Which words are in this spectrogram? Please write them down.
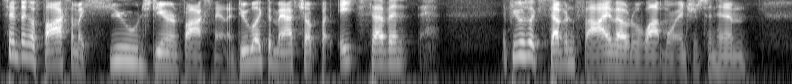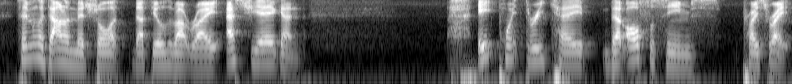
Same thing with Fox. I'm a huge De'Aaron Fox fan. I do like the matchup, but eight seven. If he was like seven five, I would have a lot more interest in him. Same thing with Donovan Mitchell. That feels about right. SGA again, 8.3K. That also seems priced right.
